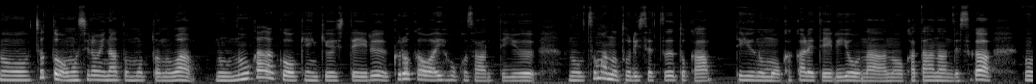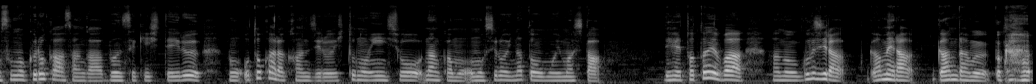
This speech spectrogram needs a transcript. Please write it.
のちょっと面白いなと思ったのはの脳科学を研究している黒川伊保子さんっていうの妻の取説とかっていうのも書かれているようなあの方なんですがのその黒川さんが分析しているの音から感じる人の印象なんかも面白いなと思いました。で例えばあのゴジラガメラガンダムとか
